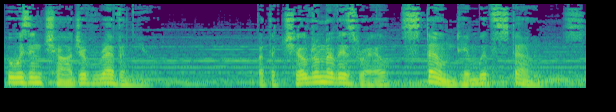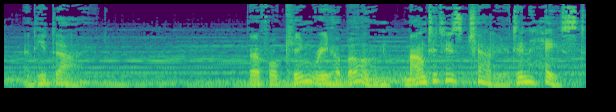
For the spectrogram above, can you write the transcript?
who was in charge of revenue. But the children of Israel stoned him with stones, and he died. Therefore King Rehoboam mounted his chariot in haste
